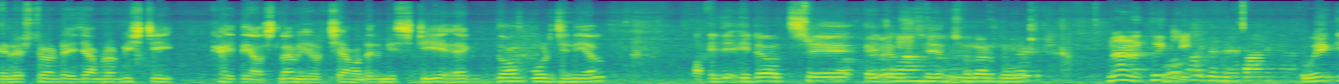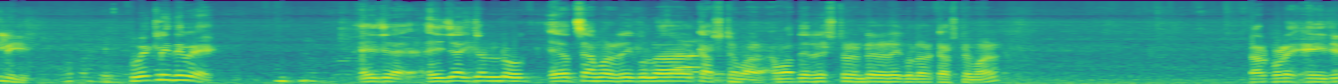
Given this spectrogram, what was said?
এই রেস্টুরেন্টে এই যে আমরা মিষ্টি খাইতে আসলাম এই হচ্ছে আমাদের মিষ্টি একদম অরিজিনাল এই যে এটা হচ্ছে এটা হচ্ছে ছোলার বুট না না কুইকলি উইকলি উইকলি দিবে? এই যে এই যে একজন লোক এ হচ্ছে আমার রেগুলার কাস্টমার আমাদের রেস্টুরেন্টের রেগুলার কাস্টমার তারপরে এই যে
